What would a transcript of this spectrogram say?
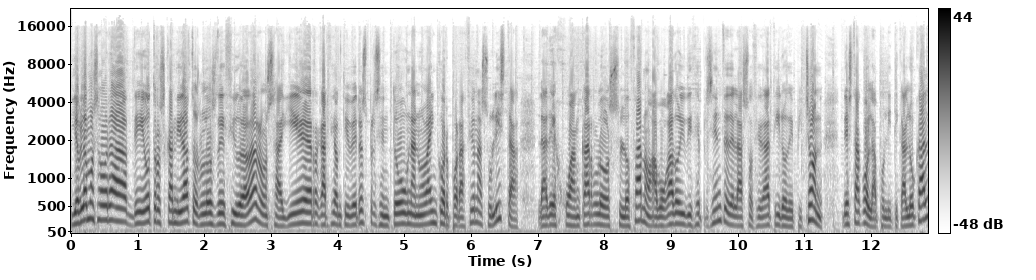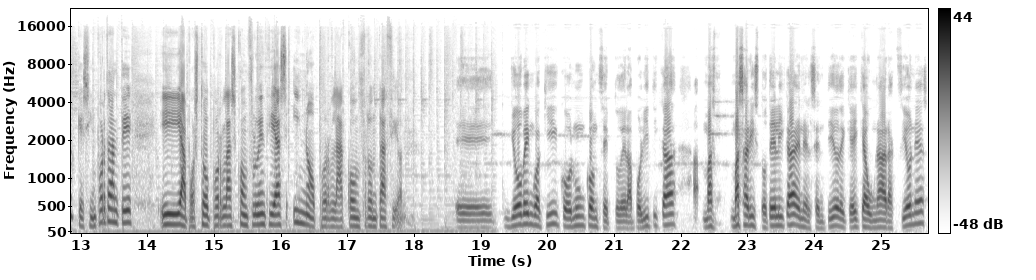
Y hablamos ahora de otros candidatos, los de Ciudadanos. Ayer García Ontiveros presentó una nueva incorporación a su lista, la de Juan Carlos Lozano, abogado y vicepresidente de la Sociedad Tiro de Pichón. Destacó la política local, que es importante, y apostó por las confluencias y no por la confrontación. Eh, yo vengo aquí con un concepto de la política más, más aristotélica en el sentido de que hay que aunar acciones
